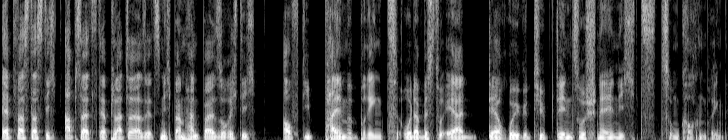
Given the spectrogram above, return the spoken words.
etwas, das dich abseits der Platte, also jetzt nicht beim Handball, so richtig auf die Palme bringt? Oder bist du eher der ruhige Typ, den so schnell nichts zum Kochen bringt?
